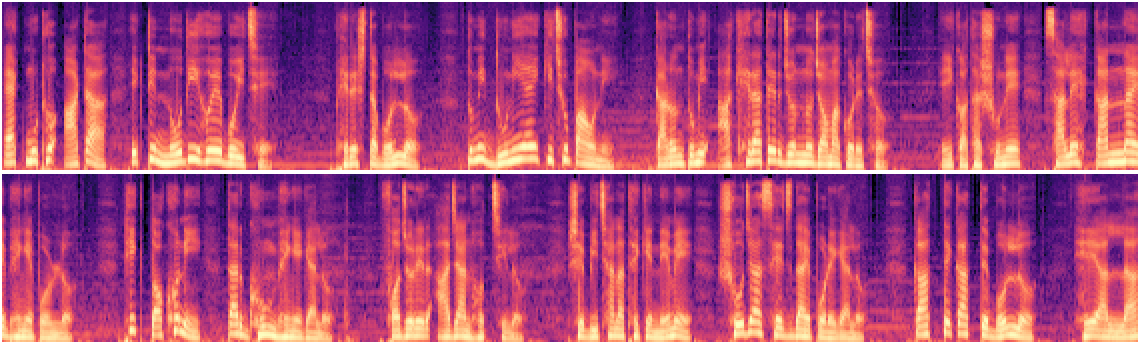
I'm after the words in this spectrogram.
এক মুঠো আটা একটি নদী হয়ে বইছে। ফেরেশটা বলল তুমি দুনিয়ায় কিছু পাওনি, কারণ তুমি আখেরাতের জন্য জমা করেছ। এই কথা শুনে সালেহ কান্নায় ভেঙে পড়ল। ঠিক তখনই তার ঘুম ভেঙে গেল। ফজরের আজান হচ্ছিল। সে বিছানা থেকে নেমে সোজা সেজদায় পড়ে গেল। কাঁদতে কাঁদতে বলল, হে আল্লাহ,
